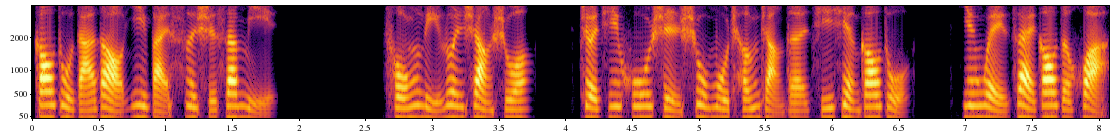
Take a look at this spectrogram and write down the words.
高度达到一百四十三米。从理论上说，这几乎是树木成长的极限高度，因为再高的话，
